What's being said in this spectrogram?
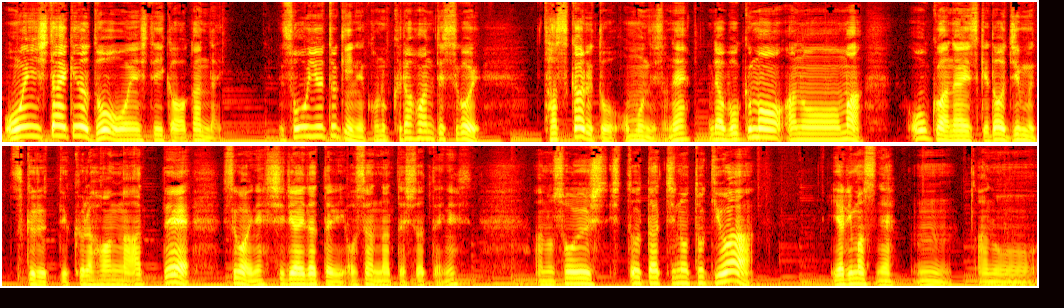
応援したいけどどう応援していいか分かんない。そういう時にねこのクラファンってすごい助かると思うんですよね。だから僕もあのー、まあ多くはないですけどジム作るっていうクラファンがあってすごいね知り合いだったりお世話になった人だったりね。あのそういう人たちの時はやりますね。うん。あのー、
